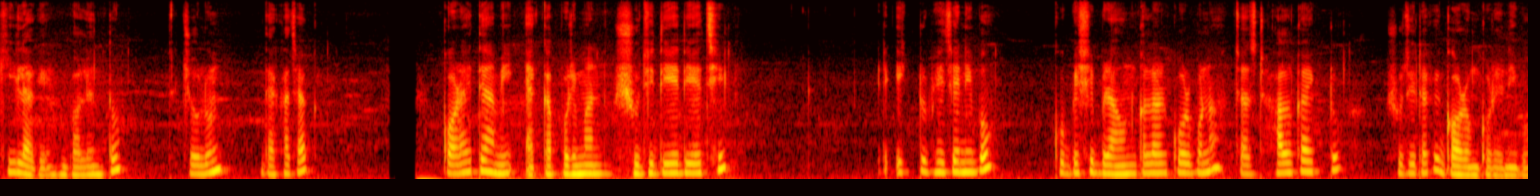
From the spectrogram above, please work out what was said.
কি লাগে বলেন তো? চলুন, দেখা যাক। কড়াইতে আমি এক কাপ পরিমাণ সুজি দিয়ে দিয়েছি। একটু ভেজে নিব। খুব বেশি ব্রাউন কালার করব না, জাস্ট হালকা একটু সুজিটাকে গরম করে নিব।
